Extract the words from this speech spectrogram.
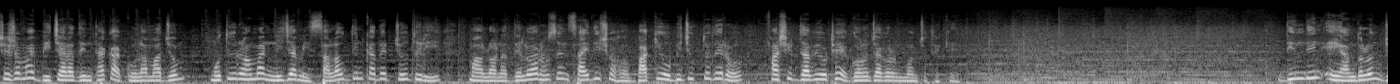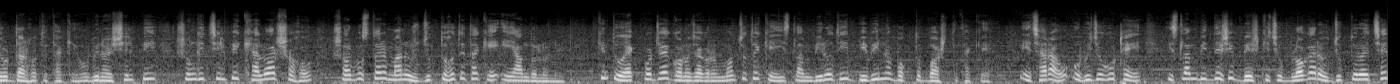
সে সময় বিচারাধীন থাকা গোলাম আজম, মতিউর রহমান নিজামি, সালাউদ্দিন কাদের চৌধুরী, মাওলানা দেলোয়ার হোসেন সাইদি সহ বাকি অভিযুক্তদেরও ফাঁসির দাবি ওঠে গণজাগরণ মঞ্চ থেকে। দিন দিন এই আন্দোলন জোরদার হতে থাকে। অভিনয় শিল্পী, সংগীত শিল্পী, খেলোয়াড় সহ সর্বস্তরের মানুষ যুক্ত হতে থাকে এই আন্দোলনে। কিন্তু এক পর্যায়ে গণজাগরণ মঞ্চ থেকে ইসলাম বিরোধী বিভিন্ন বক্তব্য আসতে থাকে। এছাড়াও অভিযোগ ওঠে, ইসলাম বিদ্বেষী বেশ কিছু ব্লগারও যুক্ত রয়েছেন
